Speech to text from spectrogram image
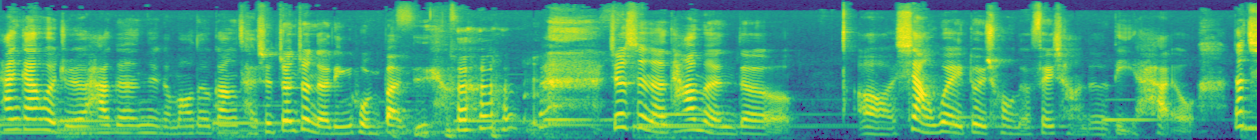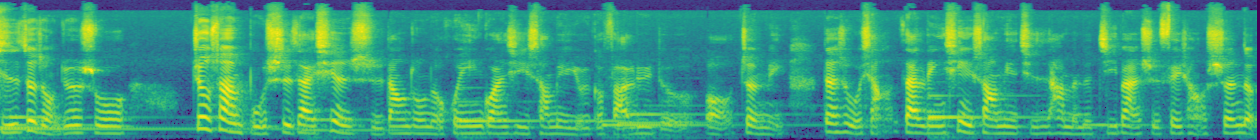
他应该会觉得他跟那个毛德刚才是真正的灵魂伴侣。就是呢，他们的呃相位对冲的非常的厉害哦。那其实这种就是说。就算不是在现实当中的婚姻关系上面有一个法律的呃证明，但是我想在灵性上面，其实他们的羁绊是非常深的。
